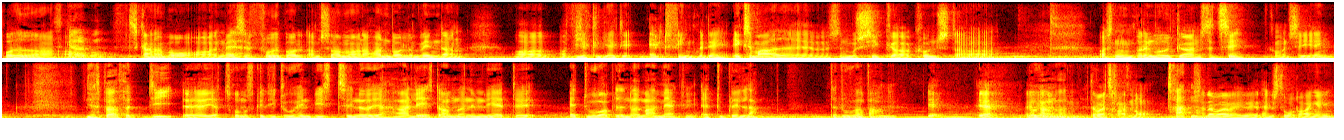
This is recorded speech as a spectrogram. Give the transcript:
brødre. Skanderborg. Og, Skanderborg, og en masse ja. fodbold om sommeren, og håndbold om vinteren. Og, og virkelig, virkelig alt fint med det. Ikke så meget øh, sådan musik og kunst, og, og sådan på den måde gøre sig til, kunne man sige, ikke? Jeg spørger, fordi øh, jeg tror måske lige, du er henvist til noget, jeg har læst om dig, nemlig at, øh, at du oplevede noget meget mærkeligt, at du blev lam, da du var barn, ikke? Ja, ja. Hvor gammel var du? Der var jeg 13 år. 13 år? Så der var jeg en halv stor dreng, ikke?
